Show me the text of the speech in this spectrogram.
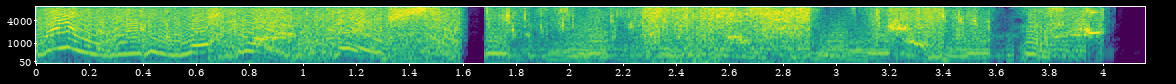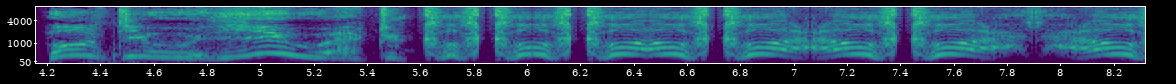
Really look like this! I'll deal with you after cl cl cl cl cl cl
